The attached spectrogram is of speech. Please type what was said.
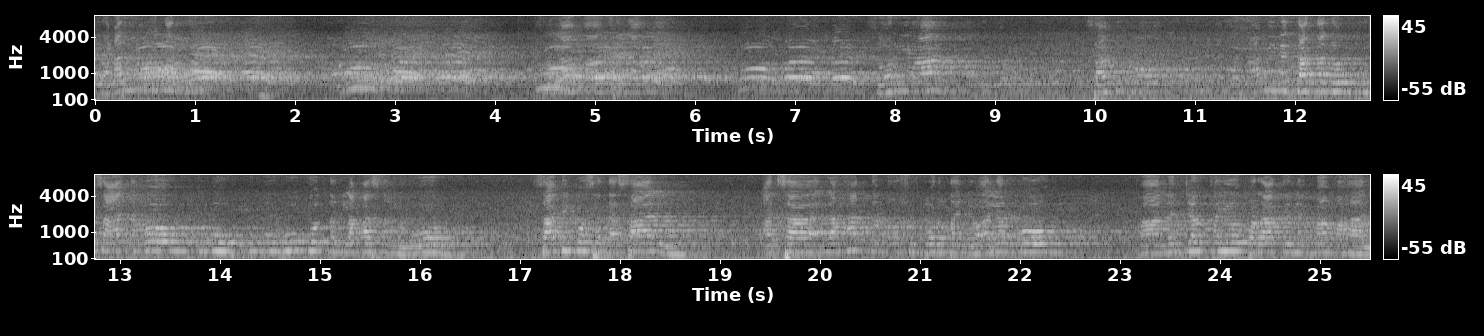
Nakalimutan ko. Salamat, salamat. Sorry ha. Sabi ko, kami nagtatanong kung saan ako kumuhugot ng lakas ng loob. Sabi ko sa dasal at sa lahat ng mga suporta nyo, alam ko ah, nandiyan kayo parati nagmamahal.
